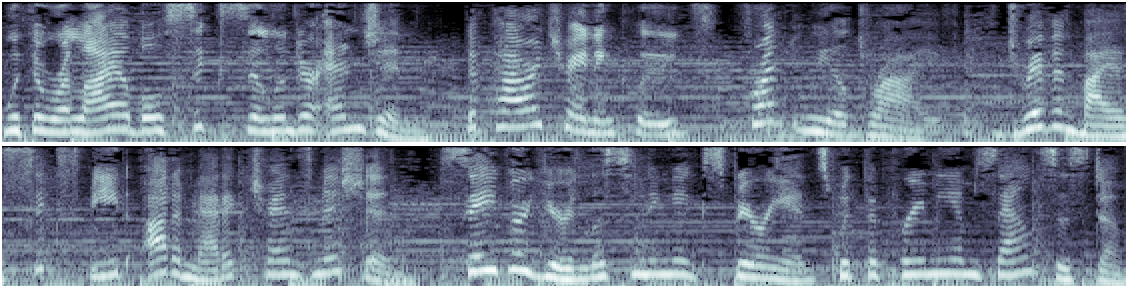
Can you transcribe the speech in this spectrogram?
With a reliable six-cylinder engine, the powertrain includes front-wheel drive, driven by a six-speed automatic transmission. Savor your listening experience with the premium sound system.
